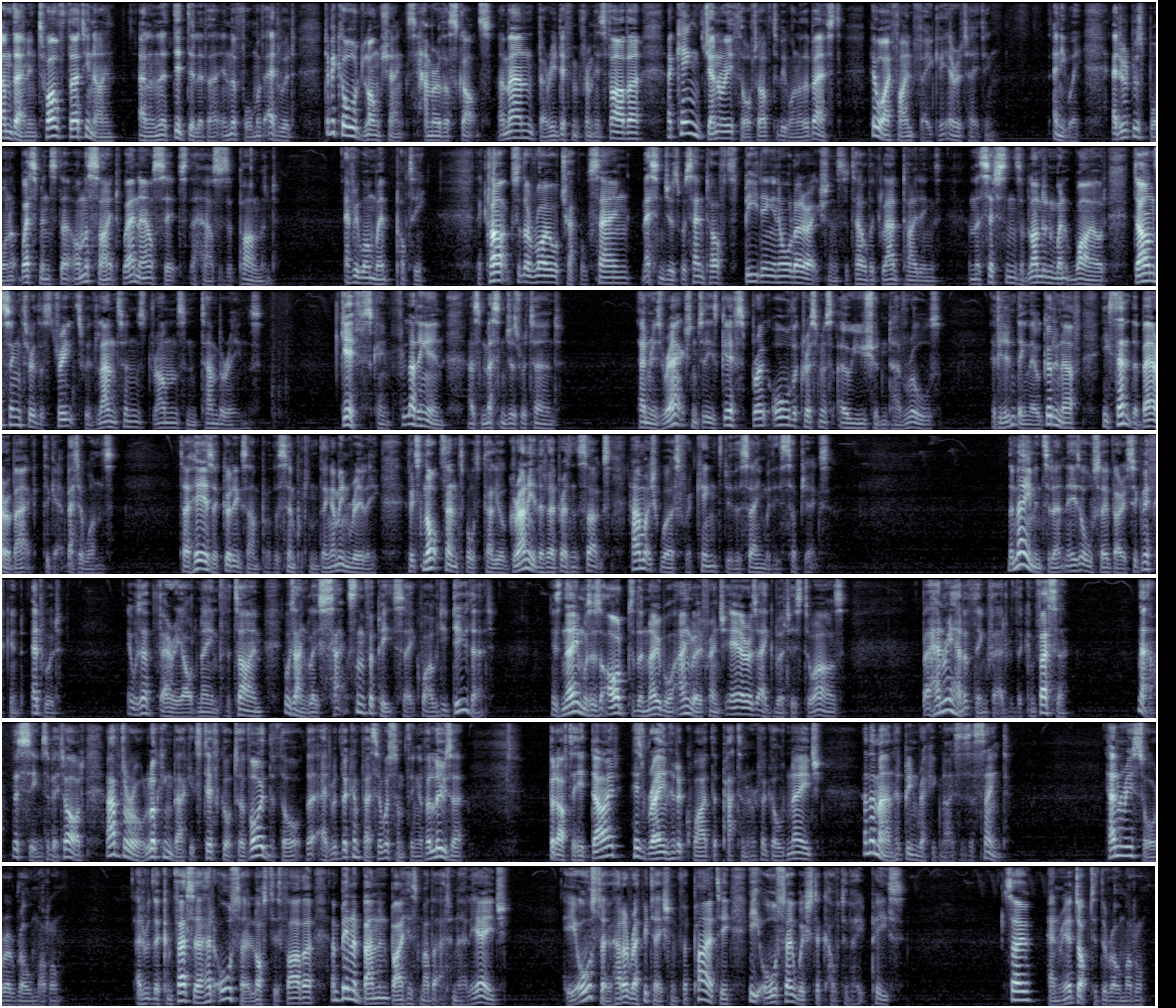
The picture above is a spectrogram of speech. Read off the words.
And then in 1239, Eleanor did deliver in the form of Edward, to be called Longshanks, Hammer of the Scots, a man very different from his father, a king generally thought of to be one of the best, who I find vaguely irritating. Anyway, Edward was born at Westminster on the site where now sits the Houses of Parliament. Everyone went potty. The clerks of the Royal Chapel sang, messengers were sent off speeding in all directions to tell the glad tidings, and the citizens of London went wild, dancing through the streets with lanterns, drums, and tambourines. Gifts came flooding in as messengers returned. Henry's reaction to these gifts broke all the Christmas oh you shouldn't have rules. If he didn't think they were good enough, he sent the bearer back to get better ones. So here's a good example of the simpleton thing. I mean, really, if it's not sensible to tell your granny that her present sucks, how much worse for a king to do the same with his subjects? The name, incidentally, is also very significant Edward. It was a very odd name for the time. It was Anglo Saxon, for Pete's sake. Why would you do that? His name was as odd to the noble Anglo French ear as Egbert is to ours. But Henry had a thing for Edward the Confessor. Now, this seems a bit odd. After all, looking back, it's difficult to avoid the thought that Edward the Confessor was something of a loser. But after he'd died, his reign had acquired the patina of a golden age, and the man had been recognised as a saint. Henry saw a role model. Edward the Confessor had also lost his father and been abandoned by his mother at an early age. He also had a reputation for piety. He also wished to cultivate peace. So Henry adopted the role model.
